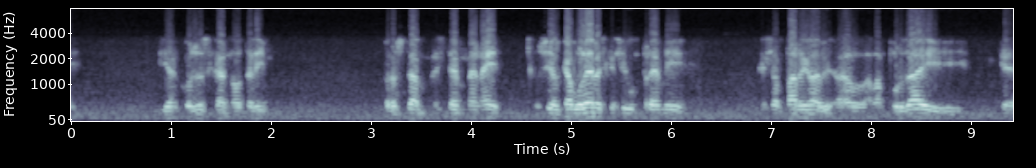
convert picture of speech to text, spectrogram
i hi ha coses que no tenim però estem, estem en, o sigui, el que volem és que sigui un premi que se'n parli a l'Empordà i, que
